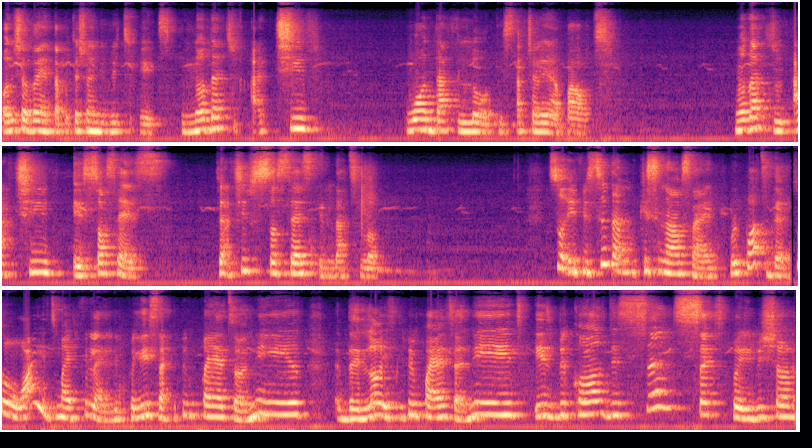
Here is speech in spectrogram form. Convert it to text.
or this other interpretation given to it in order to achieve what that law is actually about in order to achieve a success to achieve success in that law so if you see them kissing outside, report them. So why it might feel like the police are keeping quiet on it, the law is keeping quiet on it, is because the Same-Sex Prohibition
